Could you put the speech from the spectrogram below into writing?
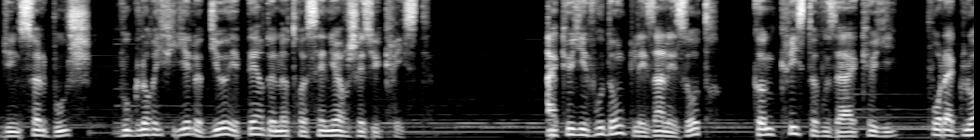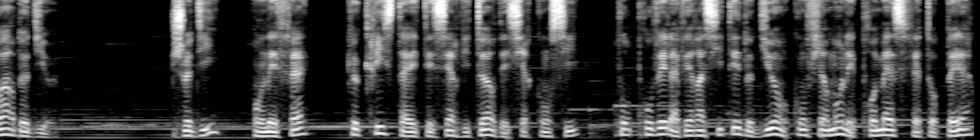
d'une seule bouche, vous glorifiez le Dieu et Père de notre Seigneur Jésus-Christ. Accueillez-vous donc les uns les autres, comme Christ vous a accueillis, pour la gloire de Dieu. Je dis, en effet, que Christ a été serviteur des circoncis, pour prouver la véracité de Dieu en confirmant les promesses faites au Père,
